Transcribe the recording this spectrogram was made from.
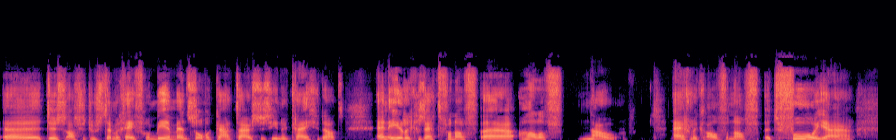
Uh, dus als je toestemming geeft voor meer mensen om elkaar thuis te zien, dan krijg je dat. En eerlijk gezegd, vanaf half, nou, eigenlijk al vanaf het voorjaar.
